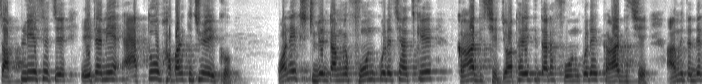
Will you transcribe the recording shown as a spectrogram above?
সাপ্লি এসেছে, এটা নিয়ে এত ভাবার কিছু নেই খুব অনেক স্টুডেন্ট আমাকে ফোন করেছে আজকে, কাঁদছে, যথারীতি তারা ফোন করে কাঁদছে। আমি তাদের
